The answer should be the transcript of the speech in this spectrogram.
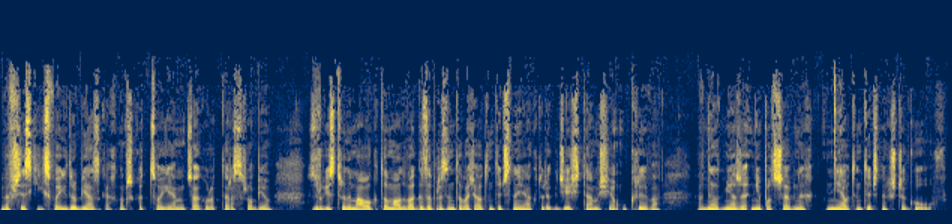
we wszystkich swoich drobiazgach, na przykład co jem, co akurat teraz robię. Z drugiej strony mało kto ma odwagę zaprezentować autentyczne ja, które gdzieś tam się ukrywa w nadmiarze niepotrzebnych, nieautentycznych szczegółów.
